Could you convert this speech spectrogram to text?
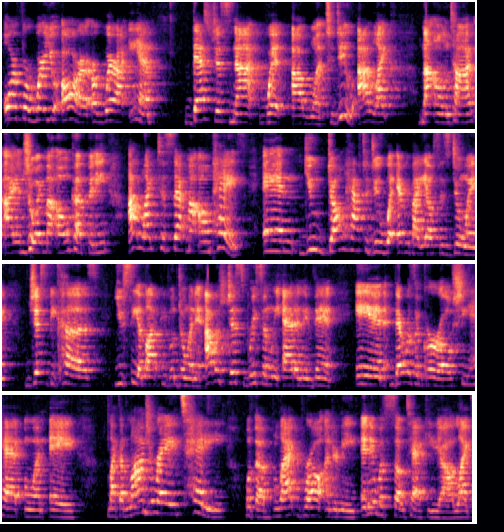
Or for where you are or where I am, that's just not what I want to do. I like my own time. I enjoy my own company. I like to set my own pace. And you don't have to do what everybody else is doing just because you see a lot of people doing it. I was just recently at an event and there was a girl, she had on a like a lingerie teddy with a black bra underneath and it was so tacky y'all. Like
